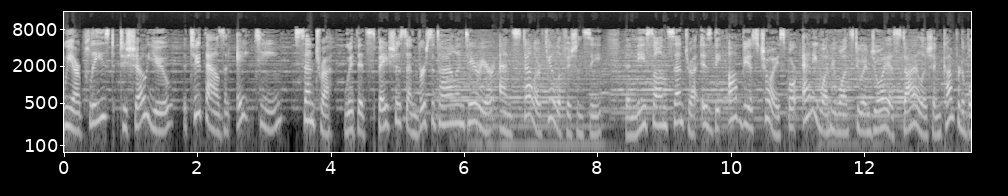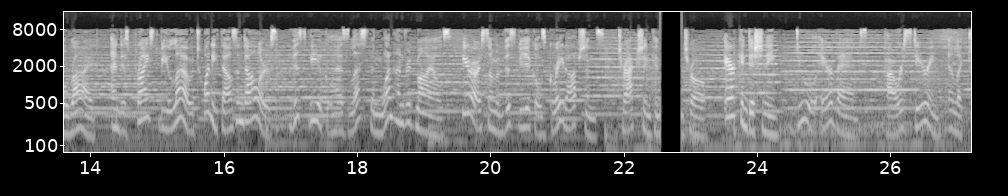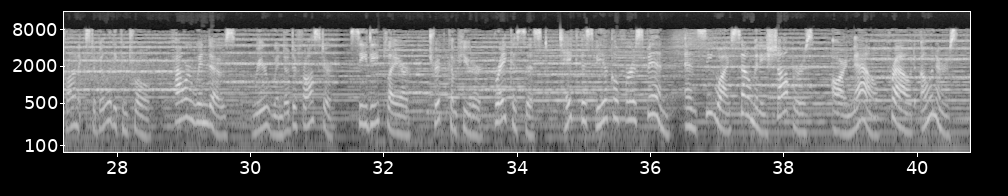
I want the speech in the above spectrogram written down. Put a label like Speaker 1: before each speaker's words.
Speaker 1: We are pleased to show you the 2018 Sentra. With its spacious and versatile interior and stellar fuel efficiency, the Nissan Sentra is the obvious choice for anyone who wants to enjoy a stylish and comfortable ride and is priced below $20,000. This vehicle has less than 100 miles. Here are some of this vehicle's great options. Traction control, air conditioning, dual airbags, power steering, electronic stability control, power windows, rear window defroster, CD player, trip computer, brake assist. Take this vehicle for a spin and see why so many shoppers are now proud owners.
